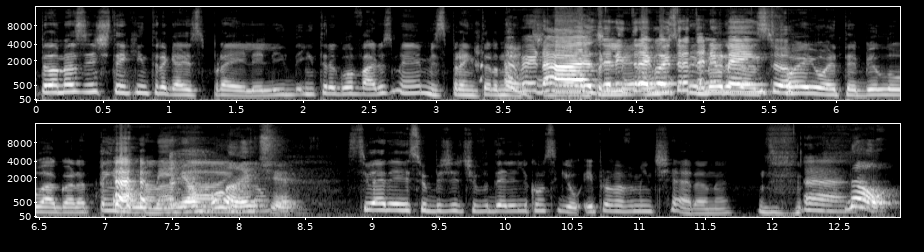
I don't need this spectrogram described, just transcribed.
pelo menos a gente tem que entregar isso pra ele. Ele entregou vários memes pra internet. É verdade, né? ele entregou entretenimento. Foi o ET Bilu, agora tem. Meme ambulante. Então se era esse o objetivo dele, ele conseguiu. E provavelmente era, né? É. Não,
